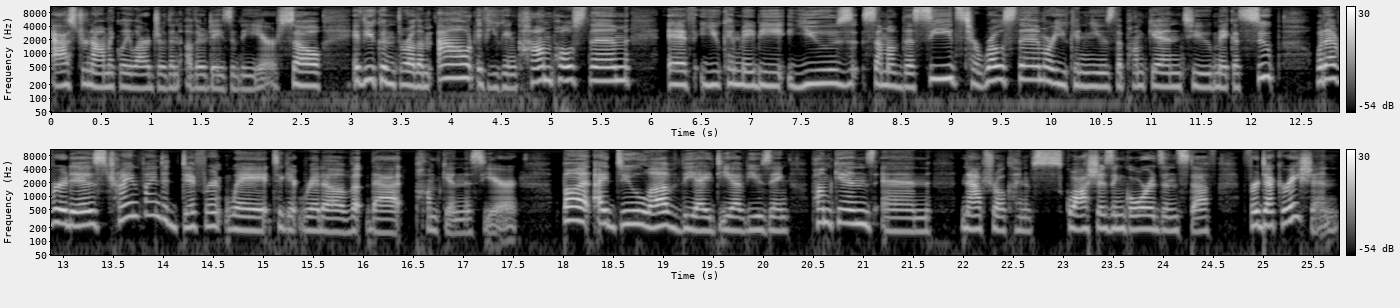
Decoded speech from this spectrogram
astronomically larger than other days of the year. So if you can throw them out, if you can compost them, if you can maybe use some of the seeds to roast them, or you can use the pumpkin to make a soup, whatever it is, try and find a different way to get rid of that pumpkin this year. But I do love the idea of using pumpkins and natural kind of squashes and gourds and stuff for decoration.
